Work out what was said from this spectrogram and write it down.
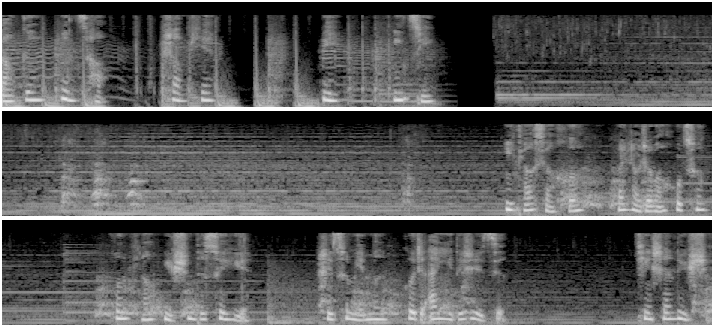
老根嫩草上篇第一集。一条小河环绕着王户村，风调雨顺的岁月，使村民们过着安逸的日子。青山绿水，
